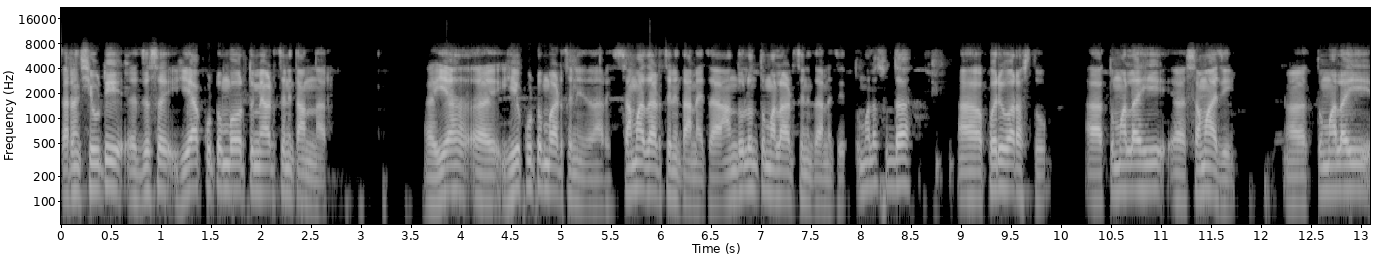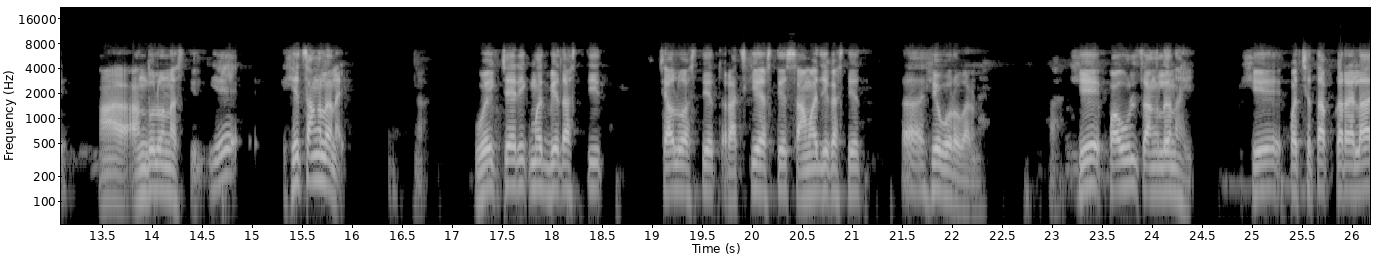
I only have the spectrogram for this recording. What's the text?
कारण शेवटी जसं या कुटुंबावर तुम्ही अडचणीत आणणार या हे कुटुंब अडचणीत येणार आहे समाज अडचणीत आणायचा आंदोलन तुम्हाला अडचणीत आणायचं तुम्हाला सुद्धा परिवार असतो. तुम्हालाही समाज आहे. तुम्हालाही आंदोलन असतील हे हे चांगलं नाही. वैचारिक मतभेद असतील चालू असतात राजकीय असते सामाजिक असतात हे बरोबर नाही. हा. पाऊल चांगलं नाही. हे पश्चाताप करायला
